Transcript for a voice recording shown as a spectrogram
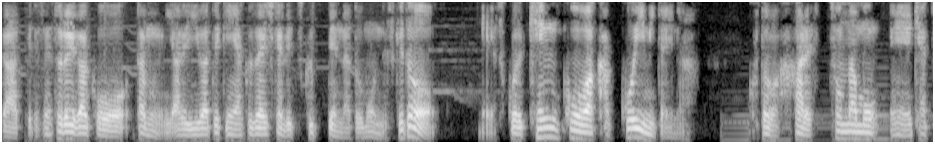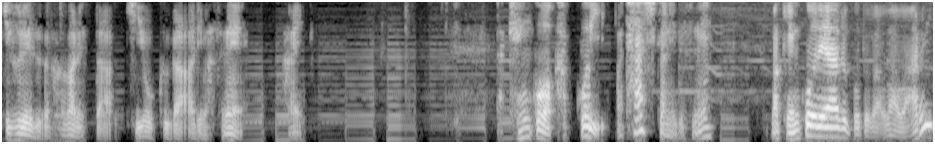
があってですね、それがこう、多分、あれ岩手県薬剤師会で作ってんだと思うんですけど、えー、そこで健康はかっこいいみたいなことが書かれて、そんなもん、えー、キャッチフレーズが書かれてた記憶がありますね。はい。健康はかっこいい。まあ、確かにですね、まあ、健康であることが、まあ、悪いっ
